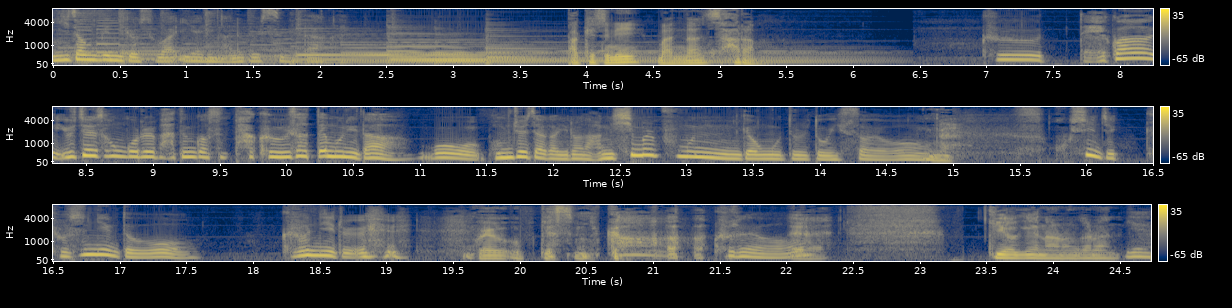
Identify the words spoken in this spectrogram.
이정빈 교수와 이야기 나누고 있습니다. 박혜진이 만난 사람. 그 내가 유죄 선고를 받은 것은 다 그 의사 때문이다. 뭐 범죄자가 이런 앙심을 품은 경우들도 있어요. 네. 혹시 이제 교수님도 그런 일을. 왜 없겠습니까? 아, 그래요. 네. 기억이 나는 거는 예.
